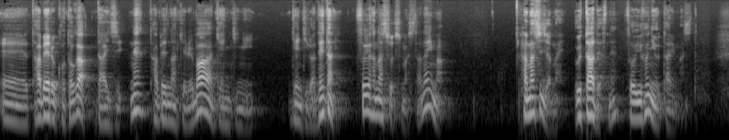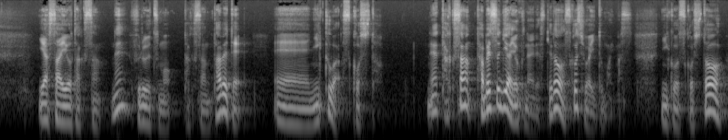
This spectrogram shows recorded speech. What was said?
えー、食べることが大事。ね食べなければ元気に元気が出ない。そういう話をしましたね今。話じゃない。歌ですね。そういうふうに歌いました。野菜をたくさんねフルーツもたくさん食べて、えー、肉は少しと、ね、たくさん食べ過ぎは良くないですけど少しはいいと思います。肉を少しと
